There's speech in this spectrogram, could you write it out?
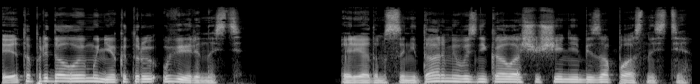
Это придало ему некоторую уверенность. Рядом с санитарами возникало ощущение безопасности.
